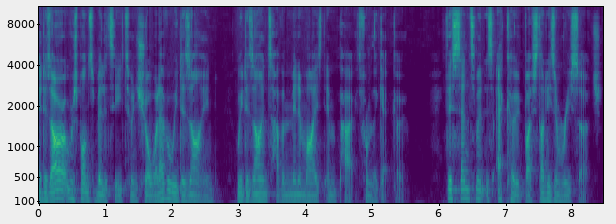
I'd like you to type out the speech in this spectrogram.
it is our responsibility to ensure whatever we design, we design to have a minimized impact from the get go. This sentiment is echoed by studies and research.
